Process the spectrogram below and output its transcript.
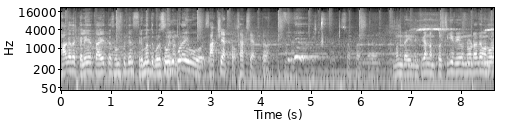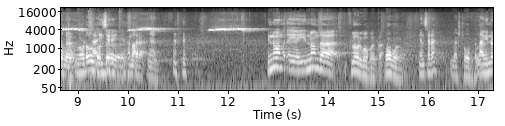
ಭಾಗದ ಕಲೆ ಸಾಹಿತ್ಯ ಸಂಸ್ಕೃತಿಯನ್ನು ಶ್ರೀಮಂತಗೊಳಿಸುವಲ್ಲಿ ಕೂಡ ಇವು ಸಾಕ್ಷಿ ಆಗ್ತಾವೆ. ಸಾಕ್ಷಿ ಆಗ್ತವೆ. Super sir. ಮುಂದೆ ಇಲ್ಲಿ ನಿಂತ್ಕೊಂಡು ನಮ್ಮ ಕುರ್ಚಿಗೆ ವ್ಯೂ ನೋಡೋದೇ ಒಂದು ನೋಡೋದು ಅಂತಾರೆ. ಏನ್? ಇನ್ನೊಂದು ಇನ್ನೊಂದು ಫ್ಲೋರ್ಗೆ ಹೋಗ್ಬೇಕು. ಹೋಗ್ಬೋದು. ಏನು ಸರ? ನೆಕ್ಸ್ಟ್ ಹೋಗ್ಬೇಕಲ್ಲ? ನಾವು ಇನ್ನೂ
